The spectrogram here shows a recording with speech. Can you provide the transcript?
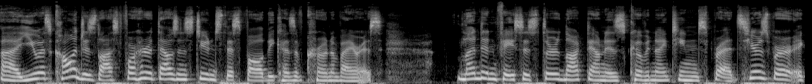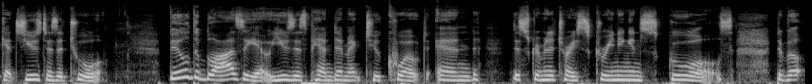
Uh, U.S. colleges lost 400,000 students this fall because of coronavirus. London faces third lockdown as COVID 19 spreads. Here's where it gets used as a tool. Bill de Blasio uses pandemic to quote end discriminatory screening in schools. De,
